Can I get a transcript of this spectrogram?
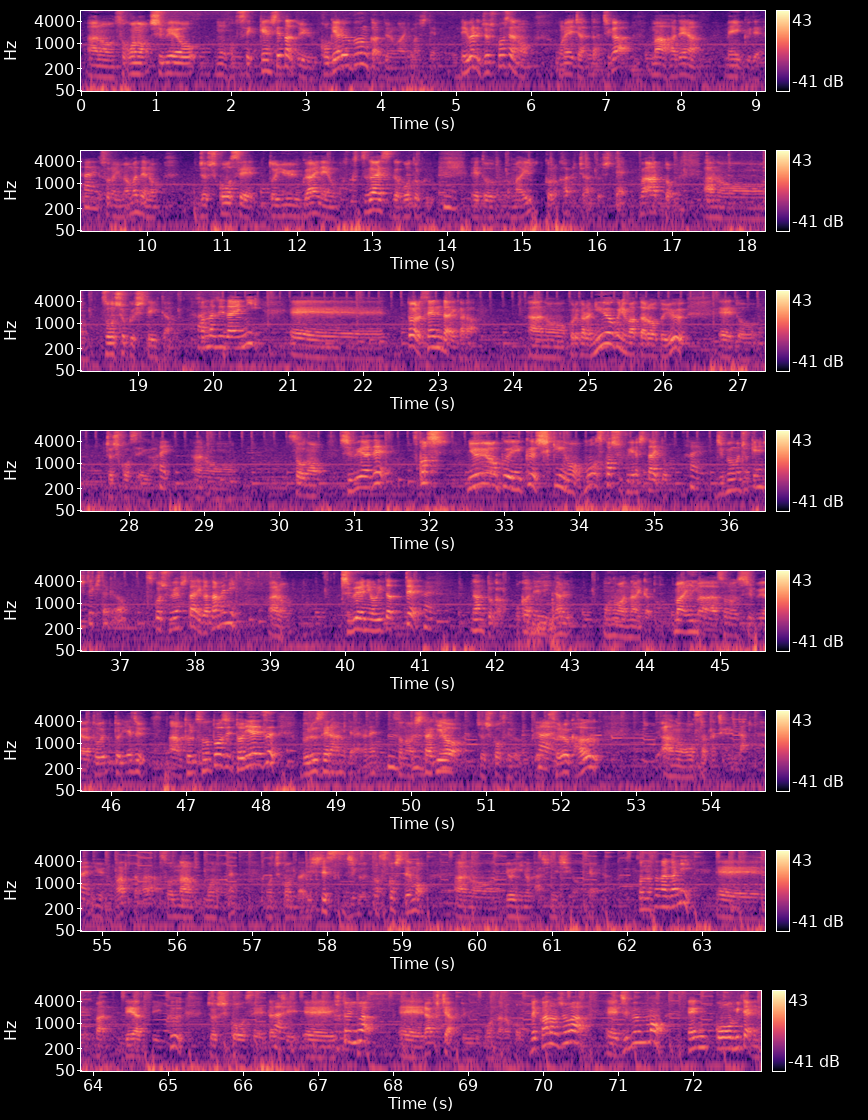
あのそこの渋谷をもう席巻してたという小ギャル文化っていうのがありましてでいわゆる女子高生のお姉ちゃんたちが、まあ、派手なメイクで、はい。その今までの女子高生という概念を覆すがごとく、えーとまあ、一個のカルチャーとしてわーっと、あのー増殖していた、そんな時代に、えー、だから仙台から、あのーこれからニューヨークに渡ろうという、えー、と女子高生が、はい。あのーその渋谷で少しニューヨークへ行く資金をもう少し増やしたいと。はい。自分も貯金してきたけど少し増やしたいがためにあの渋谷に降り立って、はい。なんとかお金になるものはないかと。まあ今その渋谷はととりあえずあとその当時とりあえずブルセラみたいなね、うんその下着を女子高生が売って、はい。それを買うあのおっさんたちがいたとはい。いうのがあったから、そんなものをね持ち込んだりして自分の少しでもあの旅費の足しにしようみたいなそんなさなかに、えーまあ、出会っていく女子高生たち、はい。えー一人は、えー、ラクちゃんという女の子。で彼女は、えー自分も遠行みたいに、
